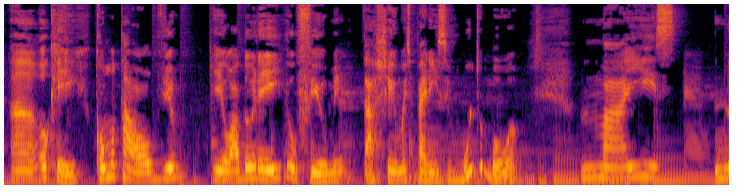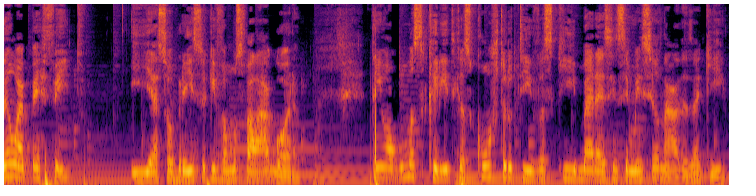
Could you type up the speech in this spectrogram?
Uh, ok, como tá óbvio, eu adorei o filme, achei uma experiência muito boa, mas não é perfeito. E é sobre isso que vamos falar agora. Tenho algumas críticas construtivas que merecem ser mencionadas aqui.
